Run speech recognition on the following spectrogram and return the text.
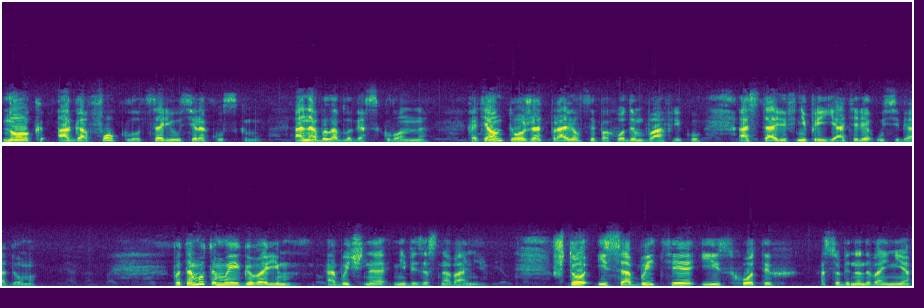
Но к Агафоклу, царю сиракузскому, она была благосклонна, хотя он тоже отправился походом в Африку, оставив неприятеля у себя дома. Потому-то мы и говорим, обычно не без основания, что и события, и исход их, особенно на войне,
